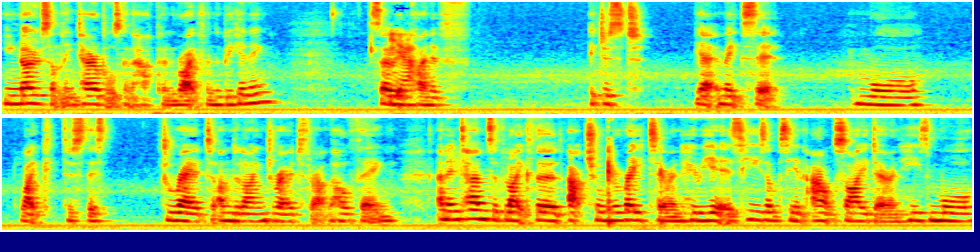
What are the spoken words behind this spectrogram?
you know something terrible is going to happen right from the beginning so Yeah. it kind of it just yeah it makes it more like just this dread underlying dread throughout the whole thing and in terms of like the actual narrator and who he is he's obviously an outsider and he's more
